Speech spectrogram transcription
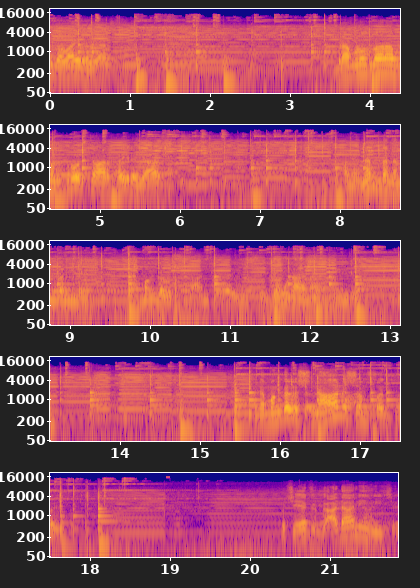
ગવાઈ રહ્યા છે. બ્રાહ્મણો દ્વારા મંત્રોચ્ચાર થઈ રહ્યા છે. અને નંદ નંદનને મંગલ સ્નાન કરાયું છે. યમુનાના નીર. અને મંગલ સ્નાન સંપન્ન થયું પછી એક ગાડાની નીચે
